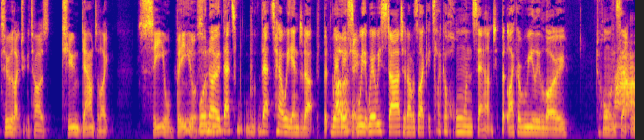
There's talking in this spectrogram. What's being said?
two electric guitars tuned down to like C or B or Well, something. no, that's that's how we ended up. But where Oh, we, okay. we where we started, I was like, it's like a horn sound, but like a really low horn sound.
